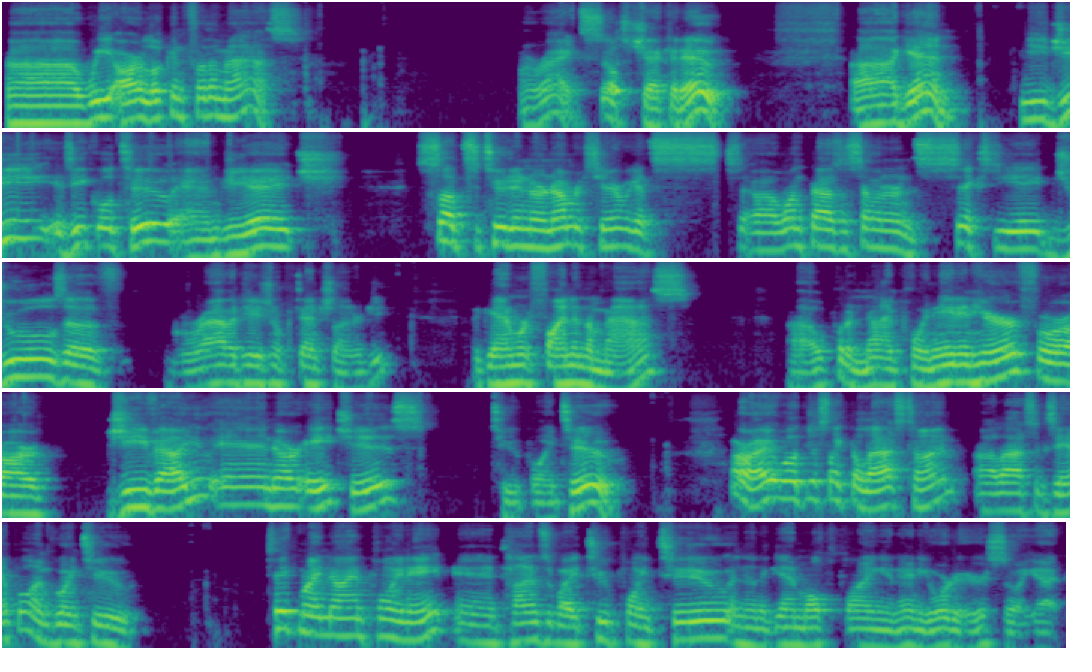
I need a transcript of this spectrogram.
Uh, we are looking for the mass. All right, so let's check it out. Uh, again, EG is equal to MGH substitute in our numbers here. We get uh, 1,768 joules of gravitational potential energy. Again, we're finding the mass. Uh, we'll put a 9.8 in here for our G value, and our H is 2.2. All right, well, just like the last time, uh, last example, I'm going to take my 9.8 and times it by 2.2, and then again multiplying in any order here. So I got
